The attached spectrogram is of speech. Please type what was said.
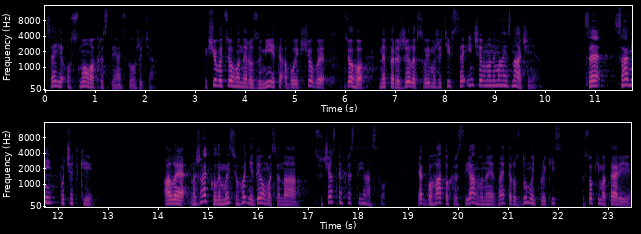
це є основа християнського життя. Якщо ви цього не розумієте, або якщо ви цього не пережили в своєму житті, все інше воно не має значення. Це самі початки. Але, на жаль, коли ми сьогодні дивимося на сучасне християнство, як багато християн, вони, знаєте, роздумують про якісь високі матерії,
